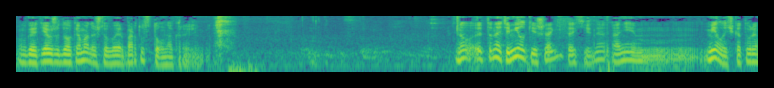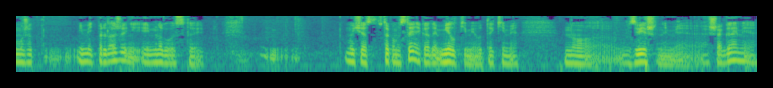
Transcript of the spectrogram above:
Он говорит, я уже дал команду, что в аэропорту стол накрыли. Ну, это, знаете, мелкие шаги такие, да, они мелочь, которая может иметь продолжение и многого стоить. Мы сейчас в таком состоянии, когда мелкими вот такими но взвешенными шагами,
